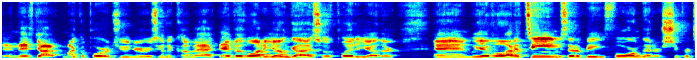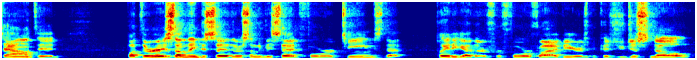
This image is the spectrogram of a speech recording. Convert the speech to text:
and they've got Michael Porter Jr. who's going to come back. They have a lot of young guys who have played together, and we have a lot of teams that are being formed that are super talented. But there is something to say. There's something to be said for teams that play together for four or five years because you just know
